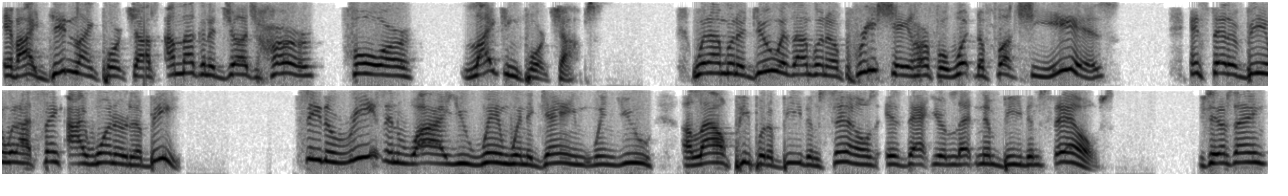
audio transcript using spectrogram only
If I didn't like pork chops, I'm not going to judge her for liking pork chops. What I'm going to do is I'm going to appreciate her for what the fuck she is, instead of being what I think I want her to be. See, the reason why you win win the game when you allow people to be themselves is that you're letting them be themselves. You see what I'm saying?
